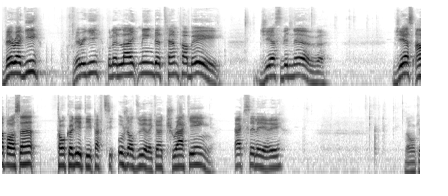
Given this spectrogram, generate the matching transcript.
Veragi. Veragi pour le Lightning de Tampa Bay. JS Villeneuve. JS, en passant, ton colis était parti aujourd'hui avec un tracking accéléré. Donc, tu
